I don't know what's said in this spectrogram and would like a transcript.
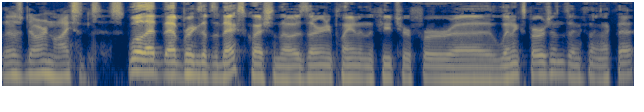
Those darn licenses. Well, that, that brings up the next question though. Is there any plan in the future for, uh, Linux versions, anything like that?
